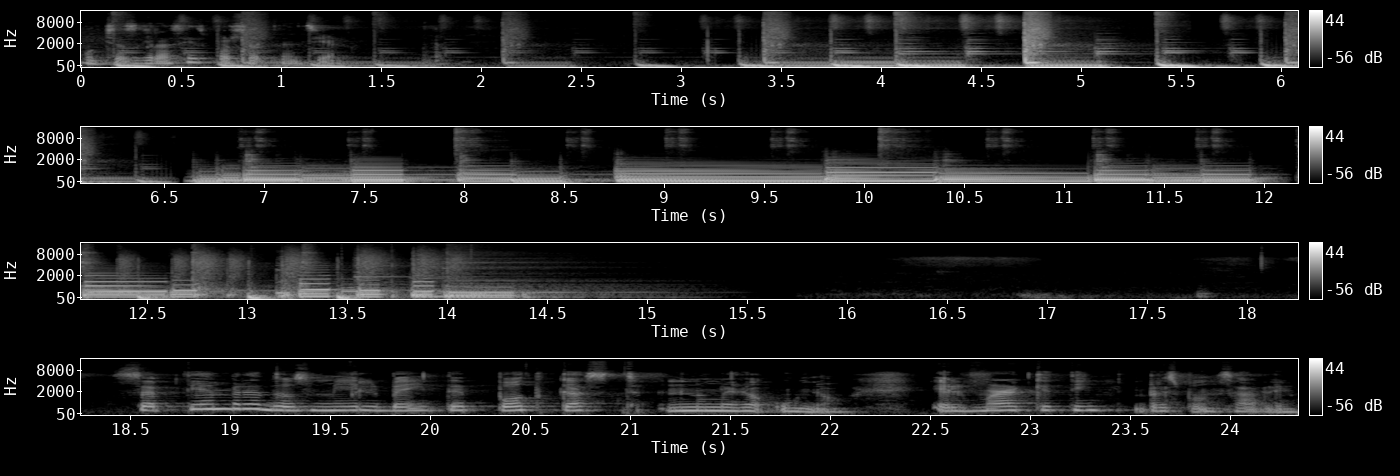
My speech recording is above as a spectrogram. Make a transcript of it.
Muchas gracias por su atención. Septiembre 2020, podcast número 1, el marketing responsable.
